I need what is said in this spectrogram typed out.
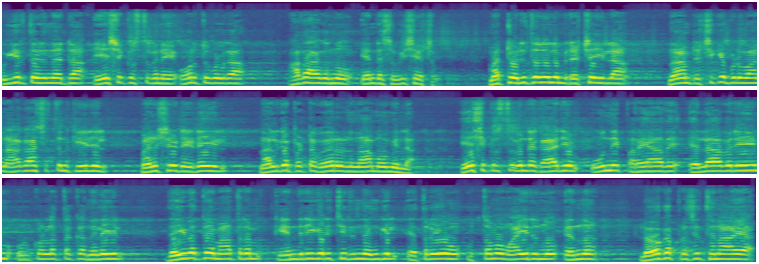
ഉയർത്തെഴുന്നേറ്റ യേശുക്രിസ്തുവിനെ ഓർത്തുകൊള്ളുക അതാകുന്നു എന്റെ സുവിശേഷം. മറ്റൊരുത്തരിലും രക്ഷയില്ല. നാം രക്ഷിക്കപ്പെടുവാൻ ആകാശത്തിന് കീഴിൽ മനുഷ്യരുടെ ഇടയിൽ നൽകപ്പെട്ട വേറൊരു നാമവുമില്ല. യേശുക്രിസ്തുവിന്റെ കാര്യം ഊന്നി പറയാതെ എല്ലാവരെയും ഉൾക്കൊള്ളത്തക്ക നിലയിൽ ദൈവത്തെ മാത്രം കേന്ദ്രീകരിച്ചിരുന്നെങ്കിൽ എത്രയോ ഉത്തമമായിരുന്നു എന്ന് ലോകപ്രസിദ്ധനായ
